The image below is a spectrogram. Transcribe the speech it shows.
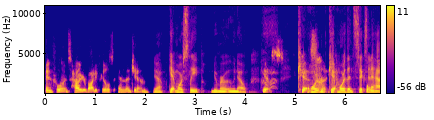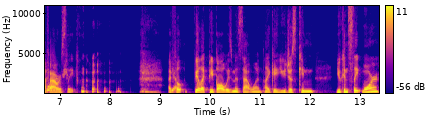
influence how your body feels in the gym. Yeah. Get more sleep. Numero uno. Yes. get yes. more get more than six and a half hours sleep. I yeah. feel feel like people always miss that one. Like you just can you can sleep more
